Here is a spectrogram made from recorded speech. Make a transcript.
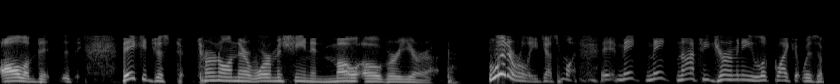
all of it. They could just turn on their war machine and mow over Europe. Literally, just make make Nazi Germany look like it was a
